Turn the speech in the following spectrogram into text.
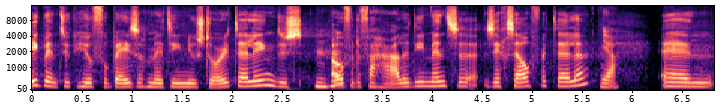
ik ben natuurlijk heel veel bezig met die new storytelling. Dus Mhm. over de verhalen die mensen zichzelf vertellen. Ja. En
